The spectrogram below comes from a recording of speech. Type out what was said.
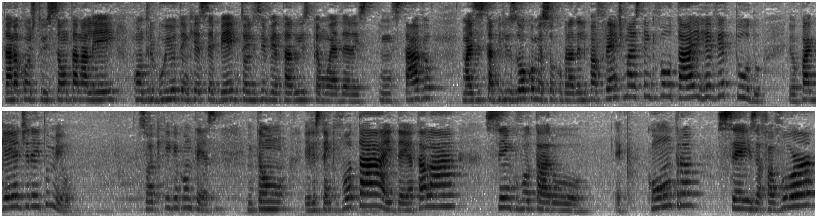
Tá na Constituição, tá na lei, contribuiu, tem que receber, então eles inventaram isso porque a moeda era instável, mas estabilizou, começou a cobrar dali para frente, mas tem que voltar e rever tudo. Eu paguei, é direito meu. Só que o que, que acontece? Então, eles têm que votar, a ideia tá lá, cinco votaram é, contra, seis a favor,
